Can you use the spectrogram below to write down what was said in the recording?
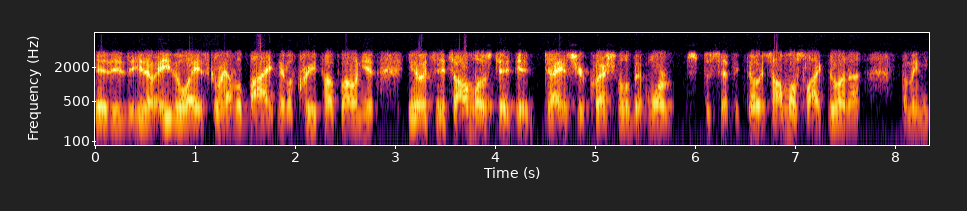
you know either way it's going to have a bite and it'll creep up on you. You know it's it's almost it, it, to answer your question a little bit more specific though. It's almost like doing a I mean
